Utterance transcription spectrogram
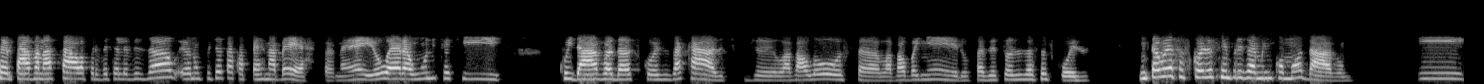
sentava na sala para ver televisão, eu não podia estar com a perna aberta, né? Eu era a única que cuidava das coisas da casa, tipo de lavar louça, lavar o banheiro, fazer todas essas coisas. Então essas coisas sempre já me incomodavam. E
